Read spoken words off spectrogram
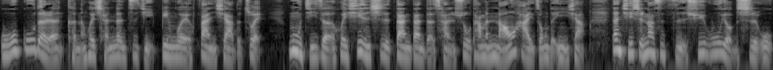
无辜的人可能会承认自己并未犯下的罪。目击者会信誓旦旦地阐述他们脑海中的印象，但其实那是子虚乌有的事物。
